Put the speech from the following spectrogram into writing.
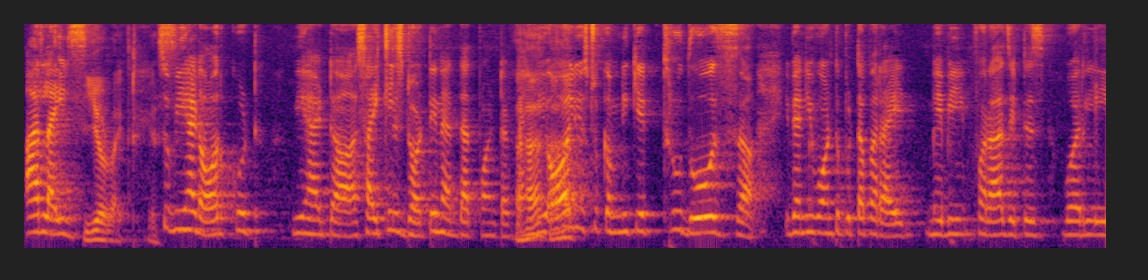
our lives. You're right. Yes. So we had Orkut, we had uh, cyclist.in at that point of time. we all used to communicate through those. Uh, when you want to put up a ride, maybe for us it is Worli,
